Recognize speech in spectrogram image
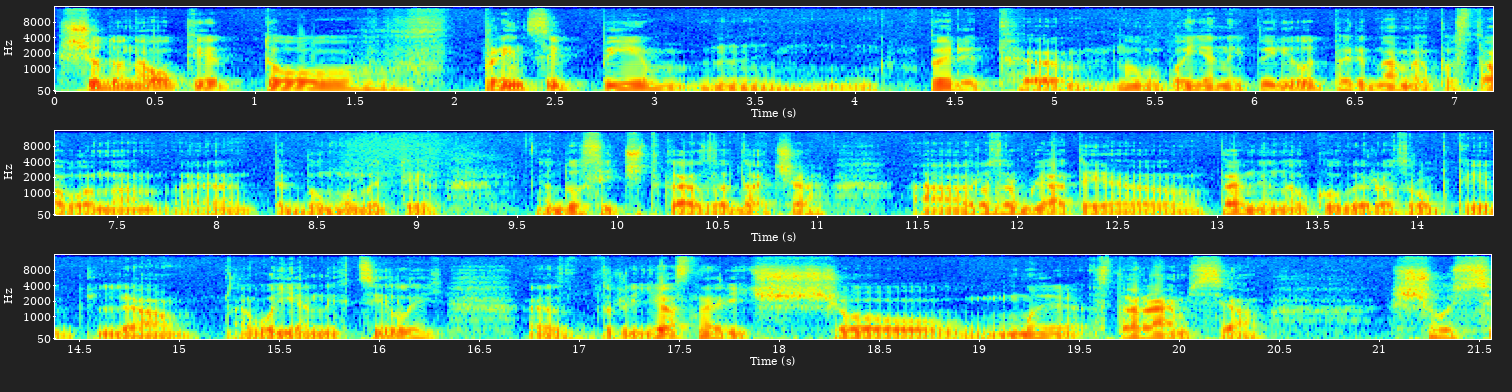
Щодо науки, то в принципі перед е, ну, воєнний період перед нами поставлена, е, так би мовити, досить чітка задача розробляти е, певні наукові розробки для воєнних цілей. Ясна річ, що ми стараємося щось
